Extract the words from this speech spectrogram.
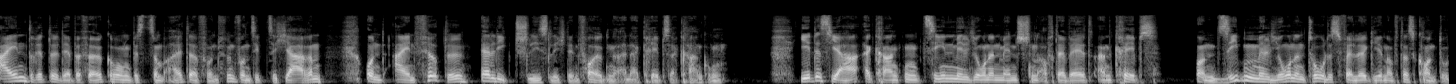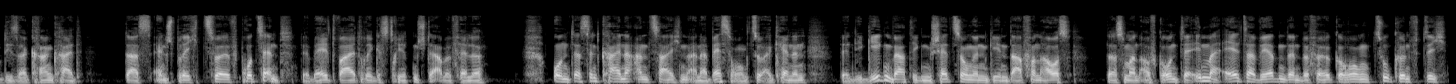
ein Drittel der Bevölkerung bis zum Alter von 75 Jahren und ein Viertel erliegt schließlich den Folgen einer Krebserkrankung. Jedes Jahr erkranken 10 Millionen Menschen auf der Welt an Krebs und 7 Millionen Todesfälle gehen auf das Konto dieser Krankheit. Das entspricht 12 Prozent der weltweit registrierten Sterbefälle. Und es sind keine Anzeichen einer Besserung zu erkennen, denn die gegenwärtigen Schätzungen gehen davon aus, dass man aufgrund der immer älter werdenden Bevölkerung zukünftig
